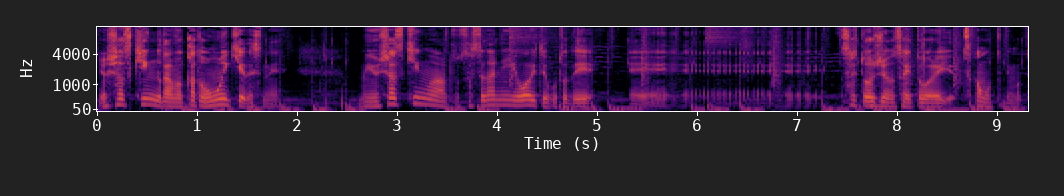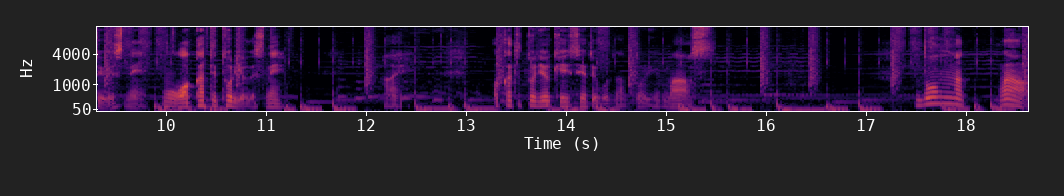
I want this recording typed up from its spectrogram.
吉田キングダムかと思いきやですね、吉田キングダムとさすがに弱いということで、えー、斎藤淳、斎藤玲、塚本龍馬というですね、もう若手トリオですね。はい。若手トリオ形成ということになっております。どんな、ま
